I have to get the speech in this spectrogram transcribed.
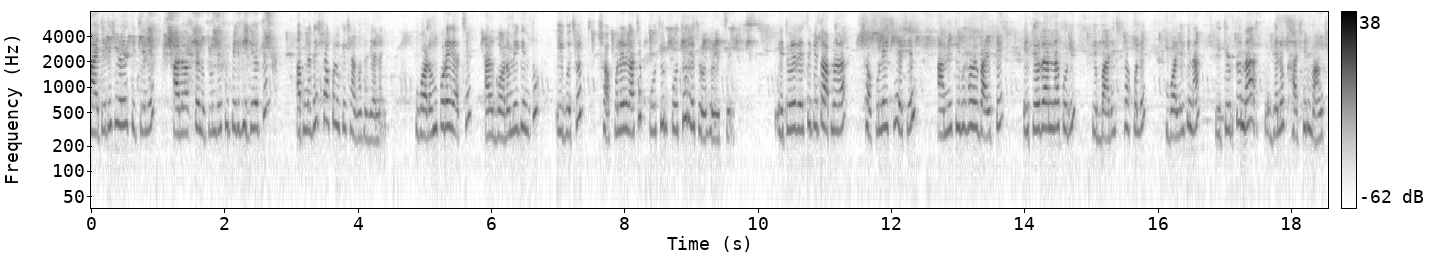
মাই ট্রেডিশনাল কিচেনে আরও একটা নতুন রেসিপির ভিডিওতে আপনাদের সকলকে স্বাগত জানাই। গরম পড়ে গেছে আর গরমে কিন্তু এই বছর সকলের গাছে প্রচুর প্রচুর এঁচড় হয়েছে। এঁচড়ের রেসিপি তো আপনারা সকলেই খেয়েছেন। আমি কীভাবে বাড়িতে এঁচড় রান্না করি যে বাড়ির সকলে বলে কি না, এঁচড় তো না, যেন খাসির মাংস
